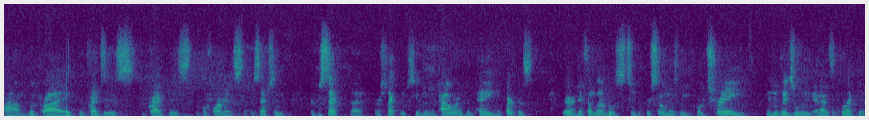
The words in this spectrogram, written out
Um, the pride, the prejudice, the practice, the performance, the perception, the percep- uh, perspective, excuse me, the power, the pain, the purpose. There are different levels to the personas we portray individually and as a collective,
